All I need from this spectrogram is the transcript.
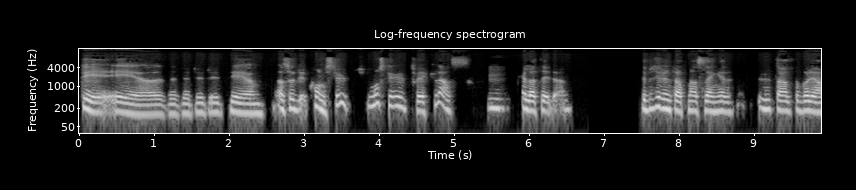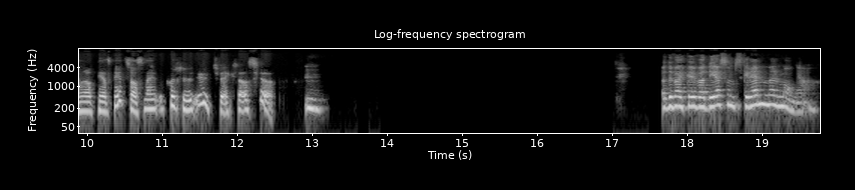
Det är, det, det, det, det alltså det, konst ut, måste utvecklas mm. hela tiden. Det betyder inte att man slänger ut allt och börjar med något helt nytt, men kultur utvecklas ju. Mm. Ja, det verkar ju vara det som skrämmer många.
